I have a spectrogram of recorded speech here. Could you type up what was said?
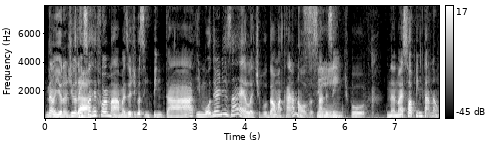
Não, e eu não digo nem Tá. só reformar, mas eu digo assim, pintar e modernizar ela. Tipo, dar uma cara nova, sabe? Sim. Assim, tipo, não é só pintar, não.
